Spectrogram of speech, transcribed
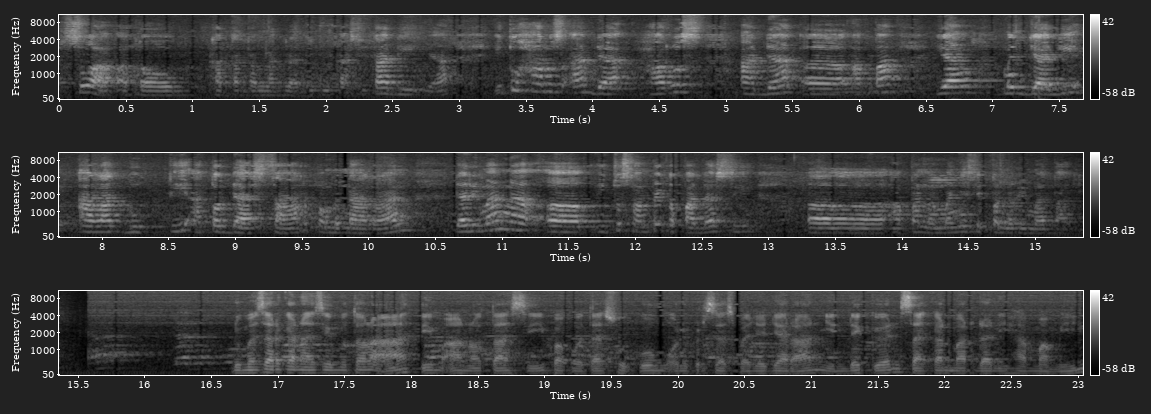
suap atau katakanlah gratifikasi tadi ya itu harus ada harus ada uh, apa yang menjadi alat bukti atau dasar pembenaran dari mana uh, itu sampai kepada si uh, apa namanya si penerima tadi Dumasarkan hasil mutolaah, tim anotasi Fakultas Hukum Universitas Pajajaran yindeken sakan Mardani Hamamin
